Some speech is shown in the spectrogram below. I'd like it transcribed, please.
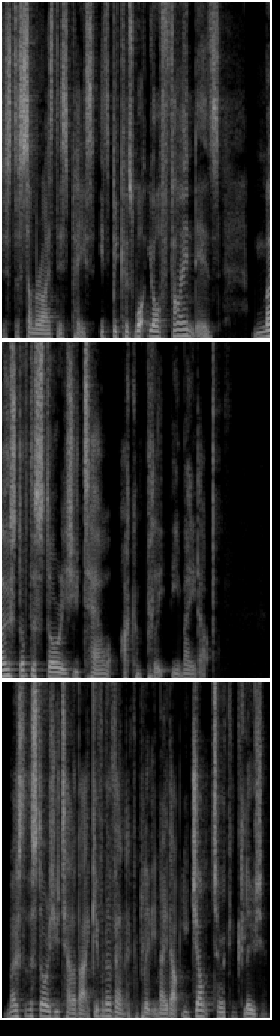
just to summarize this piece, is because what you'll find is most of the stories you tell are completely made up. Most of the stories you tell about a given event are completely made up. You jump to a conclusion.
